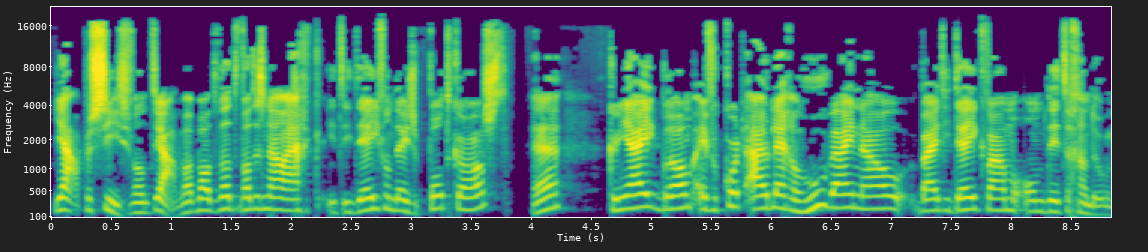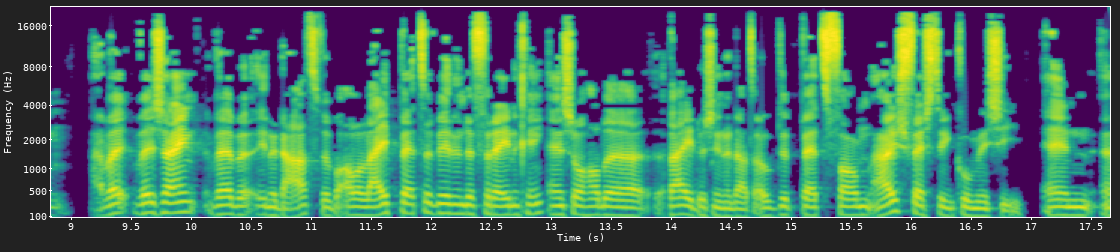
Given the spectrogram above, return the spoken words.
Ja, precies. Want ja, wat, wat, wat, wat is nou eigenlijk het idee van deze podcast? Hè? Kun jij, Bram, even kort uitleggen hoe wij nou bij het idee kwamen om dit te gaan doen? Ja, wij, zijn, we hebben inderdaad, we hebben allerlei petten binnen de vereniging. En zo hadden wij dus inderdaad ook de pet van huisvestingcommissie. En uh,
